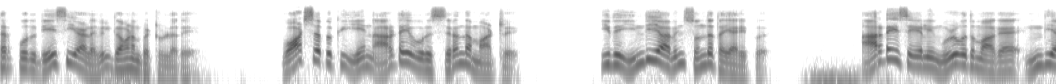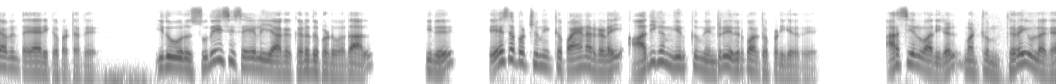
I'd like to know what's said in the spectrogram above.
தற்போது தேசிய அளவில் கவனம் பெற்றுள்ளது. வாட்ஸ்அப்புக்கு ஏன் அரட்டை ஒரு சிறந்த மாற்று? இது இந்தியாவின் சொந்த தயாரிப்பு. அரட்டை செயலி முழுவதுமாக இந்தியாவில் தயாரிக்கப்பட்டது. இது ஒரு சுதேசி செயலியாக கருதப்படுவதால் இது தேசப்பற்றுமிக்க பயனர்களை அதிகம் இருக்கும் என்று எதிர்பார்க்கப்படுகிறது. அரசியல்வாதிகள் மற்றும் திரையுலக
